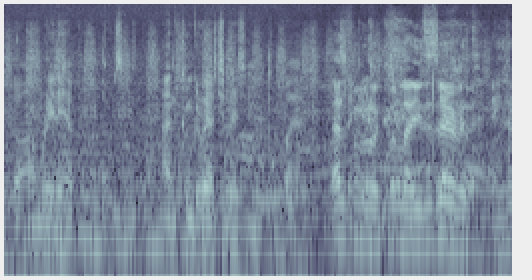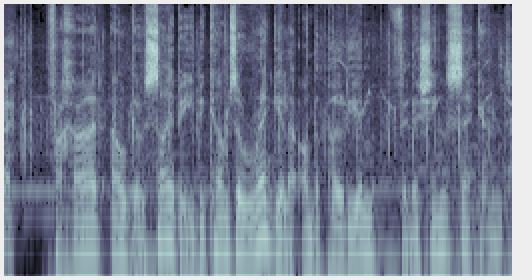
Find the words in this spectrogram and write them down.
So I'm really happy with those. And congratulations to Fahad. Alf Mabruk, wallah, you deserve it. Fahad Algosaibi becomes a regular on the podium, finishing second.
